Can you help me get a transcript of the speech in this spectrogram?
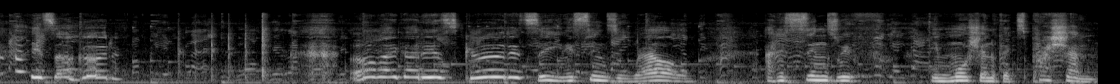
he's so good. Oh my god, he's good at singing. He sings well. And he sings with emotion, with expression.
